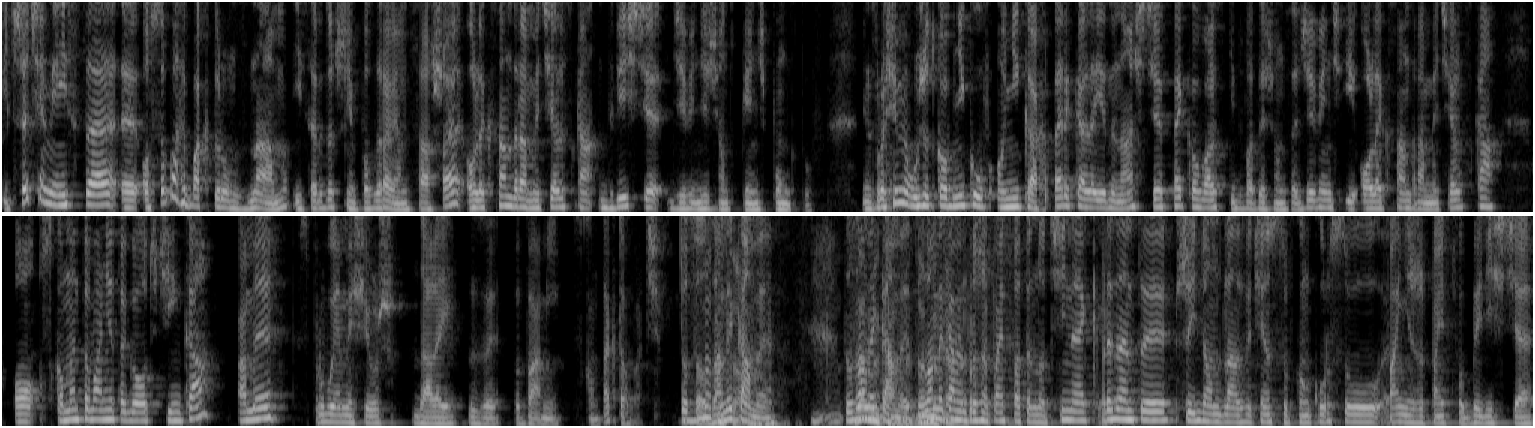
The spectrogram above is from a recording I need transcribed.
I trzecie miejsce, e, osoba chyba, którą znam i serdecznie pozdrawiam Saszę, Aleksandra Mycielska 295 punktów. Więc prosimy użytkowników o nikach Perkele11, P. Kowalski 2009 i Aleksandra Mycielska Mycielska o skomentowanie tego odcinka, a my spróbujemy się już dalej z Wami skontaktować. To co, No to co? zamykamy. To zamykamy, to zamykamy, proszę Państwa, ten odcinek. Prezenty przyjdą dla zwycięzców konkursu. Fajnie, że Państwo byliście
